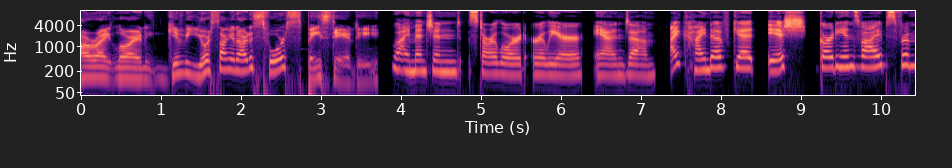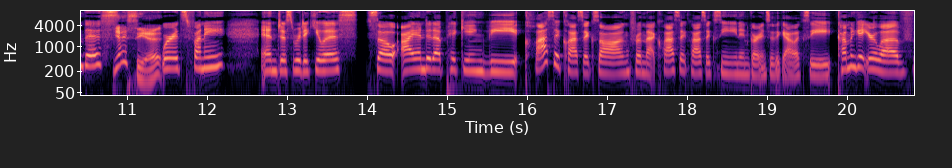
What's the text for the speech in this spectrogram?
All right, Lauren, give me your song and artist for Space Dandy. Well, I mentioned Star Lord earlier, and um, I kind of get ish Guardians vibes from this. Yeah, I see it. where it's funny and just ridiculous. So I ended up picking the classic, classic song from that classic, classic scene in Guardians of the Galaxy, "Come and Get Your Love"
